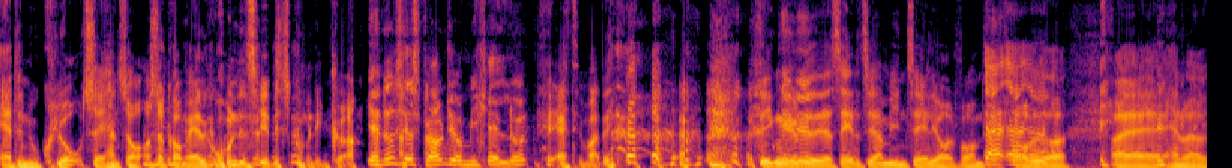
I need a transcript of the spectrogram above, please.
er det nu klogt, sagde han så. Og så kom alle grunde til, at det skulle man ikke gøre. Jeg er nødt til at spørge, om det var Michael Lund. Ja, det var det. og det er ikke en hemmelighed. Jeg sagde det til ham i en tale, jeg holdt for ham. Ja, ja, ja. Og, og, øh, han var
